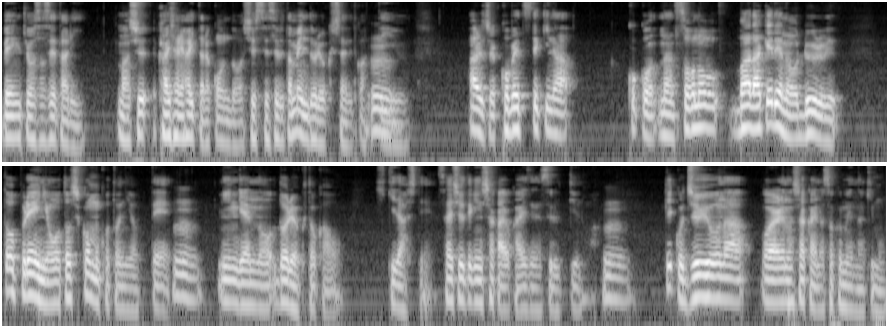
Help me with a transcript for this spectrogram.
勉強させたり、まあ、会社に入ったら今度出世するために努力したりとかっていう、ある種個別的な、個々、なんその場だけでのルールとプレイに落とし込むことによって、うん。人間の努力とかを引き出して、最終的に社会を改善するっていうのは、うん。結構重要な我々の社会の側面な気も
